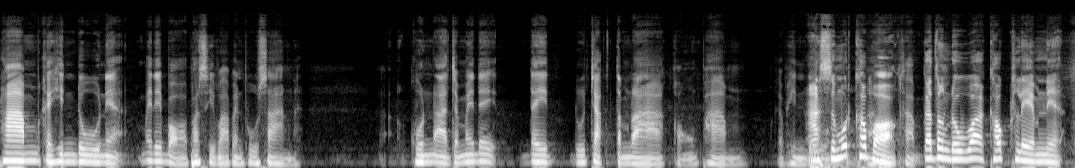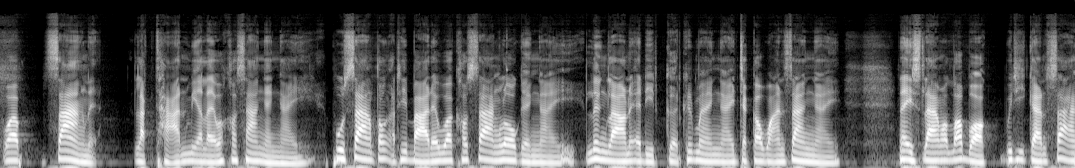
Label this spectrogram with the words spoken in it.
พราหมณ์กับฮินดูเนี่ยไม่ได้บอกว่าพระศิวะเป็นผู้สร้างนะคุณอาจจะไม่ได้ได้รู้จักตำราของพราหมณ์กับฮินดูอะสมมติเขาบอกครับก็ต้องดูว่าเขาเคลมเนี่ยว่าสร้างเนี่ย หลักฐานมีอะไรว่าเขาสร้างยังไง ผู้สร้างต้องอธิบายได้ว่าเขาสร้างโลกยังไง เรื่องราวในอดีตเกิดขึ้นมายังไงจักรวาลสร้างไง ในอิสลามอัลลอฮ์บอกวิธีการสร้าง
